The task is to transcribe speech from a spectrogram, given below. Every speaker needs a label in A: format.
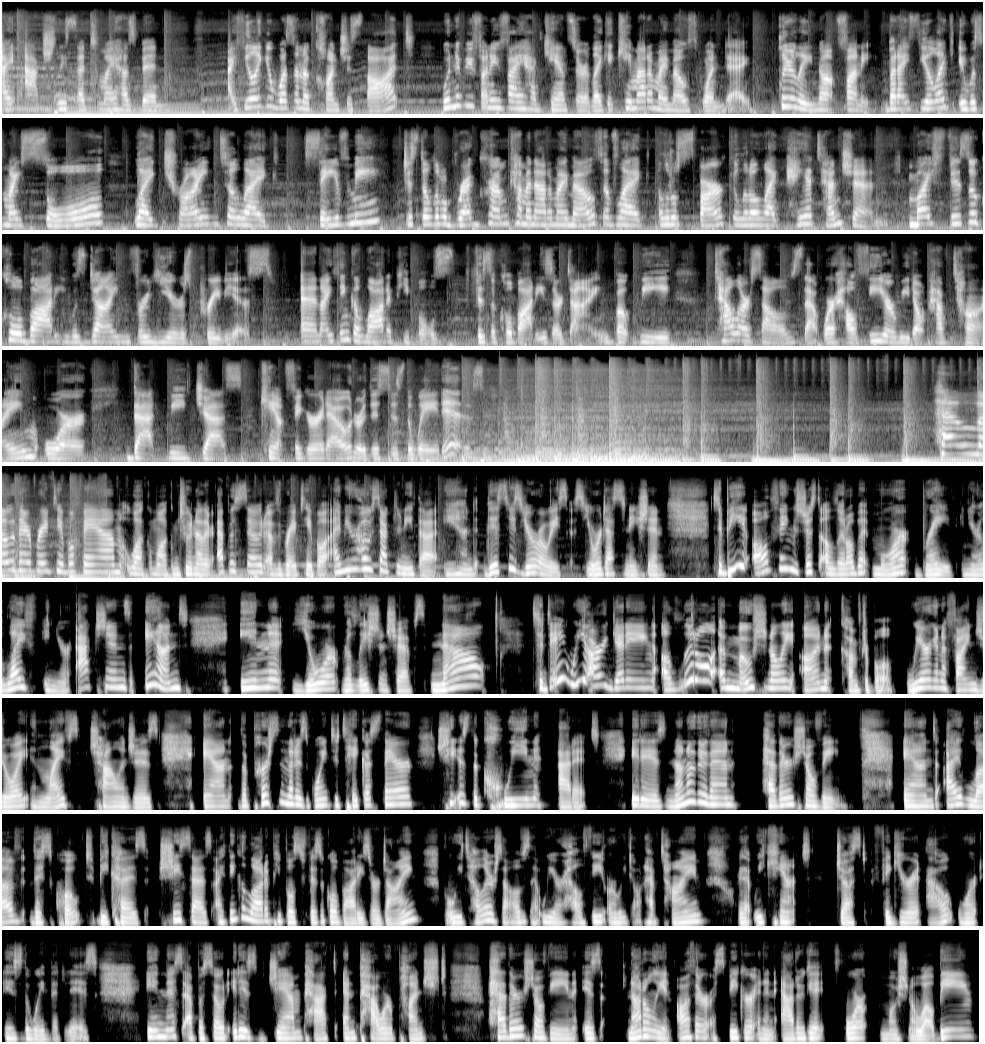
A: I actually said to my husband, I feel like it wasn't a conscious thought. Wouldn't it be funny if I had cancer? Like it came out of my mouth one day. Clearly not funny, but I feel like it was my soul like trying to like save me. Just a little breadcrumb coming out of my mouth of like a little spark, a little like pay attention. My physical body was dying for years previous. And I think a lot of people's physical bodies are dying, but we tell ourselves that we're healthy or we don't have time or that we just can't figure it out or this is the way it is.
B: Hello there, Brave Table fam. Welcome, welcome to another episode of the Brave Table. I'm your host, Dr. Neeta, and this is your oasis, your destination to be all things just a little bit more brave in your life, in your actions, and in your relationships. Now, Today, we are getting a little emotionally uncomfortable. We are going to find joy in life's challenges. And the person that is going to take us there, she is the queen at it. It is none other than Heather Chauvin. And I love this quote because she says, I think a lot of people's physical bodies are dying, but we tell ourselves that we are healthy or we don't have time or that we can't just figure it out or it is the way that it is. In this episode, it is jam packed and power punched. Heather Chauvin is not only an author, a speaker, and an advocate for emotional well being.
